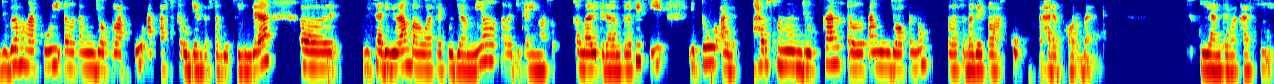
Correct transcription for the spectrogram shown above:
juga mengakui uh, tanggung jawab pelaku atas kerugian tersebut. Sehingga uh, bisa dibilang bahwa Saiful Jamil uh, jika ingin masuk kembali ke dalam televisi, itu harus menunjukkan uh, tanggung jawab penuh uh, sebagai pelaku terhadap korban. Sekian, terima kasih.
